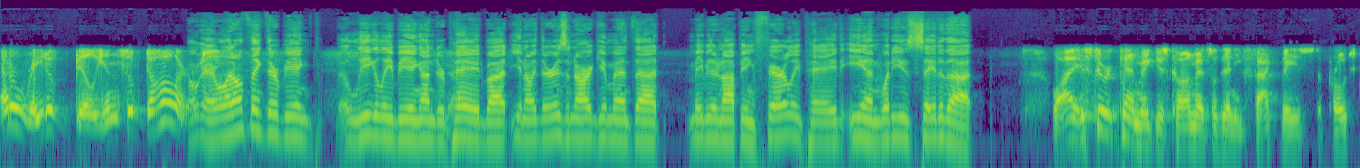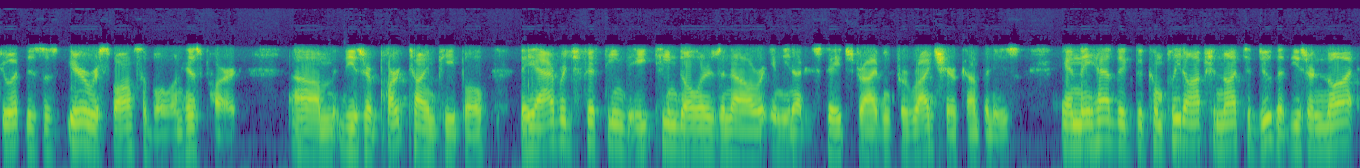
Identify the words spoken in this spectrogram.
at a rate of billions of dollars. Okay, well, I don't think they're being illegally being underpaid, but you know there is an argument that maybe they're not being fairly paid. Ian, what do you say to that? Well, I, Stuart can't make these comments with any fact-based approach to it. This is irresponsible on his part. Um, these are part-time people. They average fifteen to eighteen dollars an hour in the United States driving for rideshare companies and they have the, the complete option not to do that. These are not,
